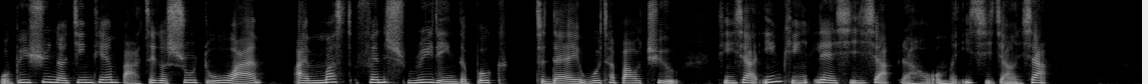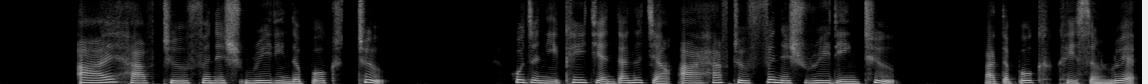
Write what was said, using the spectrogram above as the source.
我必须呢今天把这个书读完。I must finish reading the book today. What about you? 停下音频练习一下，然后我们一起讲一下。I have to finish reading the book too。 或者你可以简单的讲 I have to finish reading too，把 the book 可以省略。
